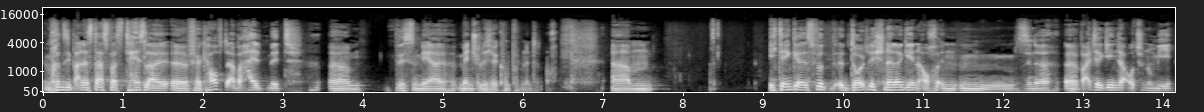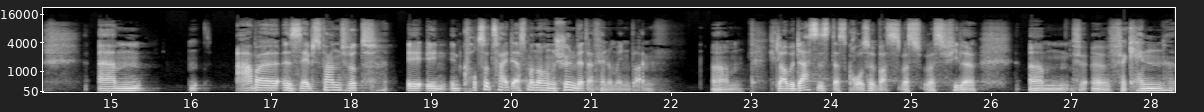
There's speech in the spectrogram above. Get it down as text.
im Prinzip alles das, was Tesla äh, verkauft, aber halt mit ähm, bisschen mehr menschliche Komponente noch. Ähm, ich denke, es wird deutlich schneller gehen, auch in, im Sinne äh, weitergehender Autonomie. Ähm, aber selbstfahrend wird in, in kurzer Zeit erstmal noch ein schön Wetterphänomen bleiben. Ähm, ich glaube, das ist das Große, was, was, was viele ähm, äh, verkennen,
